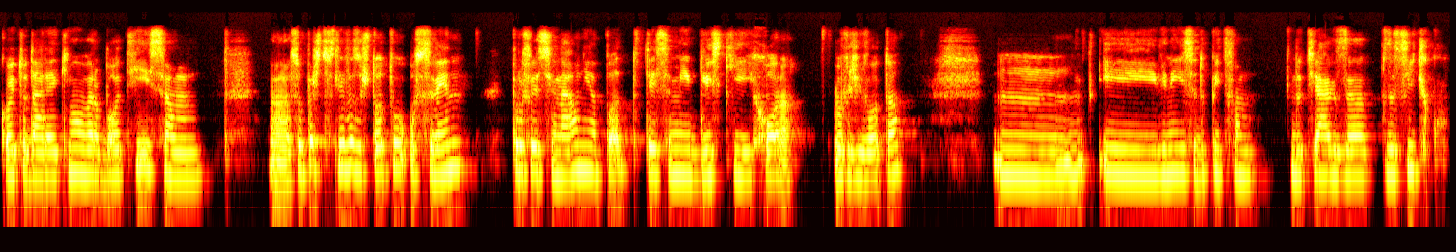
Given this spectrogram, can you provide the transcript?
който Даря Екимова работи и съм а, супер щастлива, защото освен професионалния път, те са ми близки хора в живота. М- и винаги се допитвам до тях за, за всичко.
